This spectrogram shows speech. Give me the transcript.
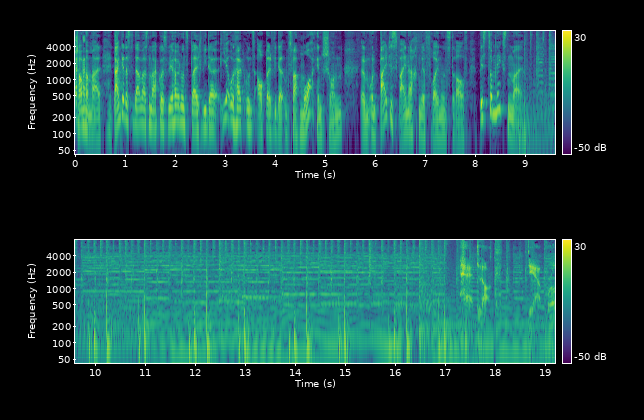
Schauen wir mal. Danke, dass du da warst, Markus. Wir hören uns bald wieder. Ihr hört uns auch bald wieder, und zwar morgen schon. Ähm, und bald ist Weihnachten. Wir freuen uns drauf. Bis zum nächsten Mal. Headlock, der Pro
